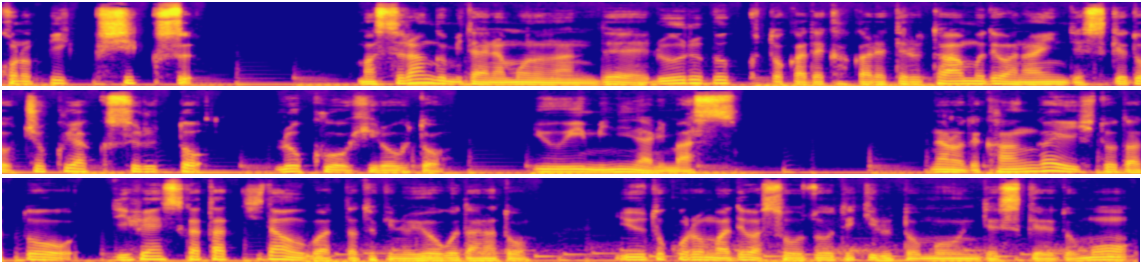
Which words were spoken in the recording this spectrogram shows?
このピック6、まあ、スラングみたいなものなんで、ルールブックとかで書かれてるタームではないんですけど、直訳すると、6を拾うという意味になります。なので、考えいい人だと、ディフェンスがタッチダウンを奪った時の用語だなというところまでは想像できると思うんですけれども、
